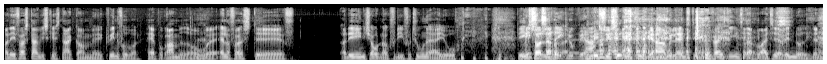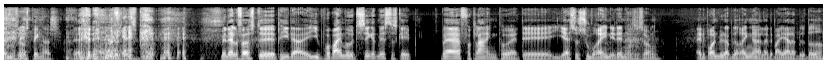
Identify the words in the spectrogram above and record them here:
Og det er første gang, vi skal snakke om øh, kvindefodbold her i programmet. Og øh, allerførst, øh, og det er egentlig sjovt nok, fordi Fortuna er jo det mest succesrige klub, vi har. Det mest succesrige klub, vi har ved landsdelen. Det er faktisk det eneste, der er på vej til at vinde noget i den anden sæson. penge også. ja, det er Men allerførst, øh, Peter, I er på vej mod et sikkert mesterskab. Hvad er forklaringen på, at øh, I er så suveræne i den her sæson? Er det Brøndby, der er blevet ringere, eller er det bare jer, der er blevet bedre?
